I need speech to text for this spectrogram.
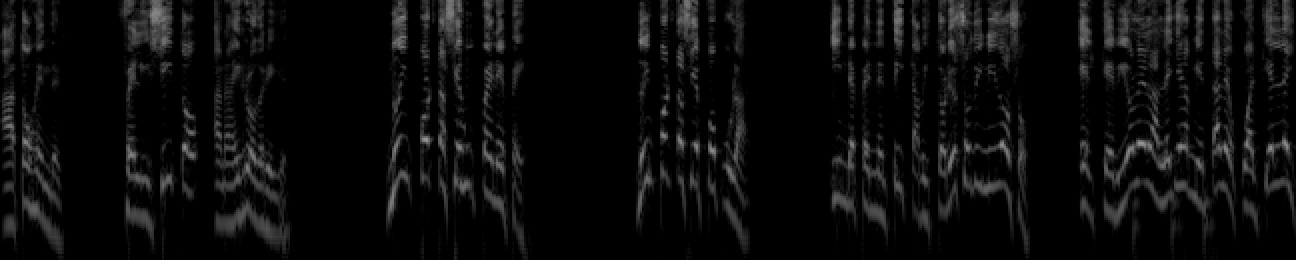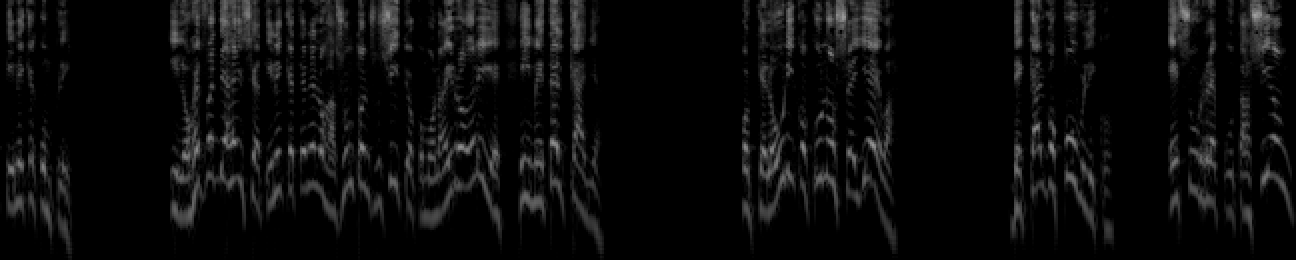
a Tojender. Felicito a Anaí Rodríguez. No importa si es un PNP, no importa si es popular, independentista, victorioso dignidoso, el que viole las leyes ambientales o cualquier ley tiene que cumplir. Y los jefes de agencia tienen que tener los asuntos en su sitio, como Anaí Rodríguez, y meter caña. Porque lo único que uno se lleva de cargos públicos es su reputación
